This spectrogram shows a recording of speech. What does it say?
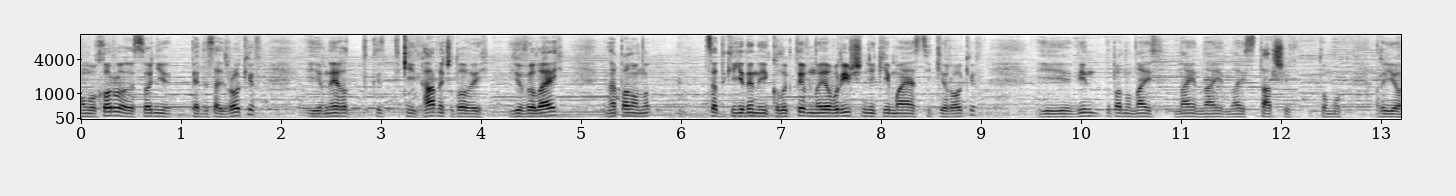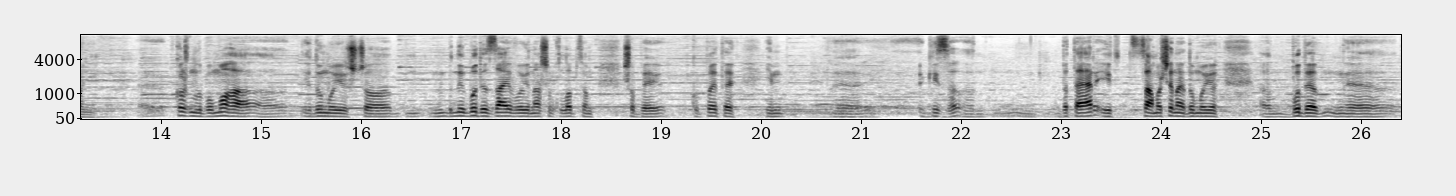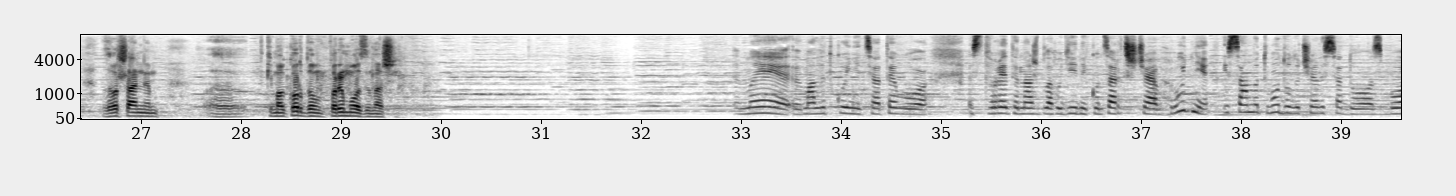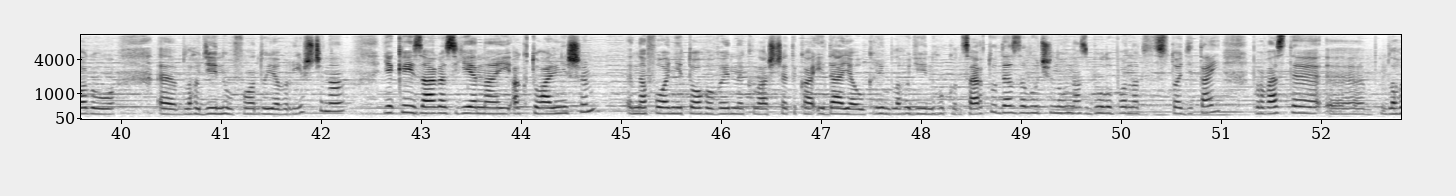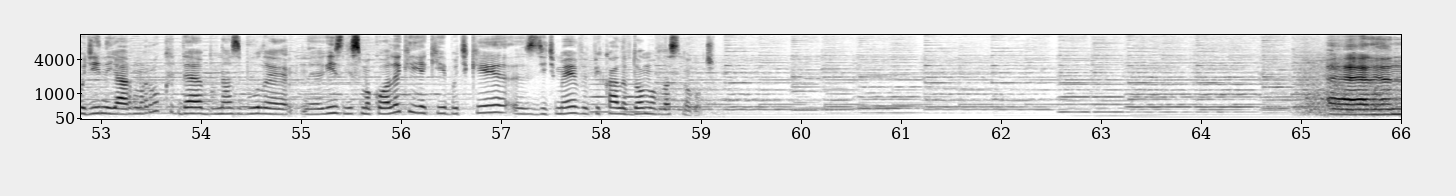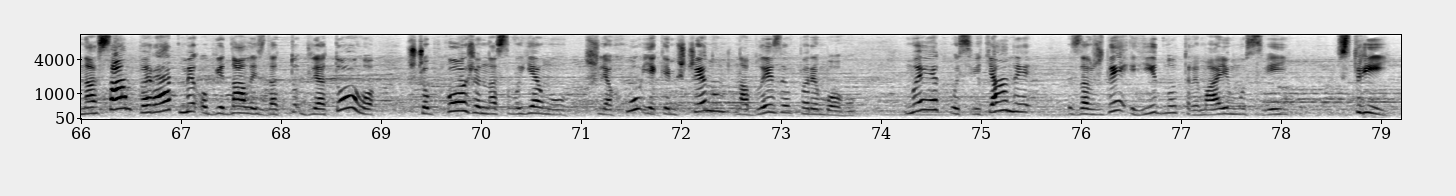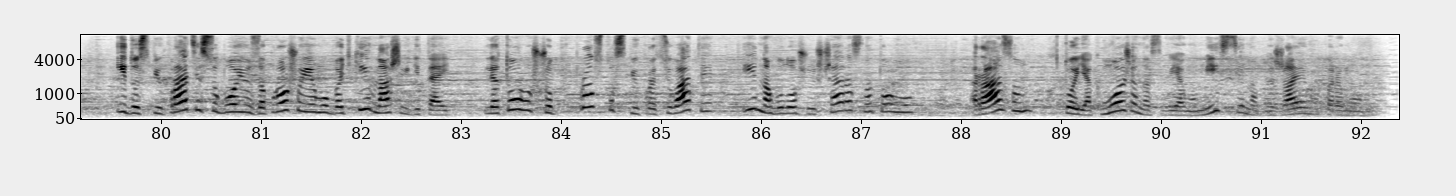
моєму хору сьогодні 50 років, і в нього такий, гарний чудовий ювілей. Напевно, ну, це такий єдиний колектив на Яворівщині, який має стільки років. І він, напевно, най, най, най, найстарший в тому районі. Е, Кожна допомога, е, я думаю, що не буде зайвою нашим хлопцям, щоб купити їм е, якийсь БТР. І ця машина, я думаю, буде завершальним таким акордом перемози нашої. Ми мали таку ініціативу створити наш благодійний концерт ще в грудні, і саме тому долучилися до збору е, благодійного фонду Яворівщина, який зараз є найактуальнішим. На фоні того виникла ще така ідея, окрім благодійного концерту, де залучено у нас було понад 100 дітей, провести е, благодійний ярмарок, де у нас були е, різні смаколики, які батьки е, з дітьми випікали вдома власноруч. Насамперед ми об'єднались для для того, щоб кожен на своєму шляху якимсь чином наблизив перемогу. Ми, як освітяни, завжди гідно тримаємо свій стрій і до співпраці з собою запрошуємо батьків наших дітей для того, щоб просто співпрацювати і наголошую ще раз на тому, разом хто як може на своєму місці наближаємо перемогу.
